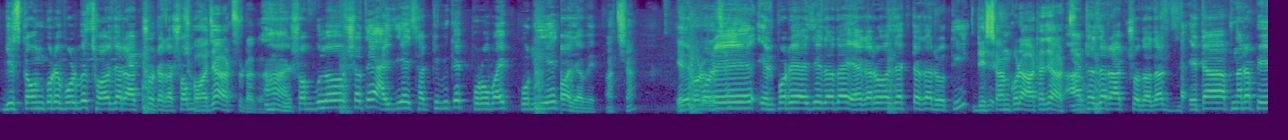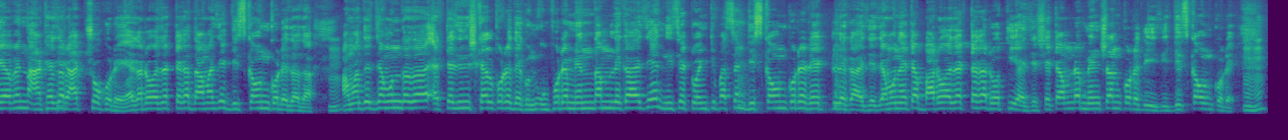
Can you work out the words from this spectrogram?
ডিসকাউন্ট করে পড়বে ছ হাজার আটশো টাকা। সব ছ হাজার আটশো টাকা। হ্যাঁ সবগুলোর সাথে আইজিআই সার্টিফিকেট প্রোভাইড করিয়ে পাওয়া যাবে। আচ্ছা। এরপরে এরপরে আছে দাদা এগারো হাজার টাকা রতি। ডিসকাউন্ট করে আট হাজার আট হাজার আটশো দাদা। এটা আপনারা পেয়ে যাবেন আট হাজার আটশো করে। এগারো হাজার টাকা দাম আছে ডিসকাউন্ট করে দাদা। আমাদের যেমন দাদা একটা জিনিস খেয়াল করে দেখুন উপরে মেন দাম লেখা আছে নিচে টোয়েন্টি পার্সেন্ট ডিসকাউন্ট করে রেট লেখা আছে। যেমন এটা বারো হাজার টাকা রতি আছে সেটা আমরা মেনশন করে দিয়েছি ডিসকাউন্ট করে।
